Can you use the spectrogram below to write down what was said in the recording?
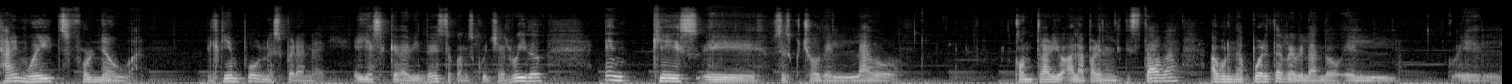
Time waits for no one. El tiempo no espera a nadie. Ella se queda viendo esto cuando escucha el ruido, en que eh, se escuchó del lado contrario a la pared en el que estaba. Abre una puerta revelando el, el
